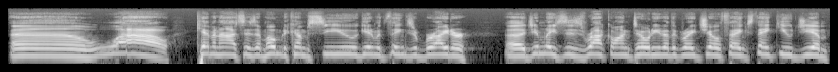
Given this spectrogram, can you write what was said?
Uh, wow. Kevin Haas says, I'm hoping to come see you again when things are brighter. Uh, Jim Lee says, Rock on, Tony. Another great show. Thanks. Thank you, Jim.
